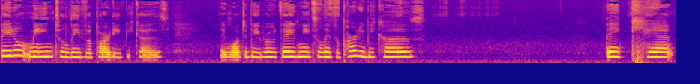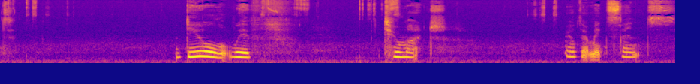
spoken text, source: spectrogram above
they don't mean to leave the party because they want to be rude. They need to leave the party because they can't deal with too much. I hope that makes sense.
